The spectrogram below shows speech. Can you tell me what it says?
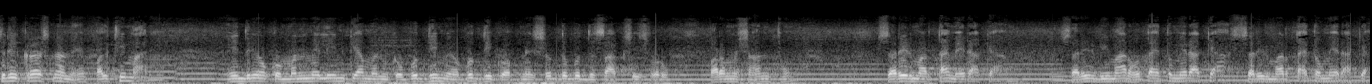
श्री कृष्ण ने पलथी मारी। इंद्रियों को मन में लीन किया, मन को बुद्धि में बुद्धि को अपने शुद्ध बुद्ध साक्षी स्वरूप, परम शांत हूँ। शरीर मरता है, मेरा क्या? शरीर बीमार होता है तो मेरा क्या? शरीर मरता है तो मेरा क्या?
